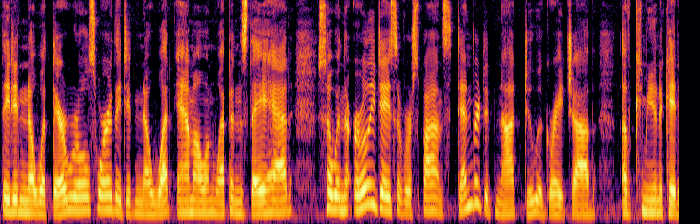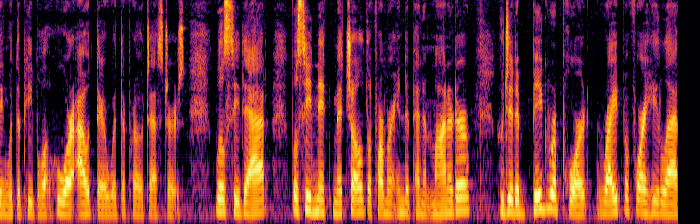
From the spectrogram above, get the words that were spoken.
They didn't know what their rules were. They didn't know what ammo and weapons they had. So, in the early days of response, Denver did not do a great job of communicating with the people who are out there with the protesters. We'll see that. We'll see Nick Mitchell, the former independent monitor, who did a big report right before he left.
